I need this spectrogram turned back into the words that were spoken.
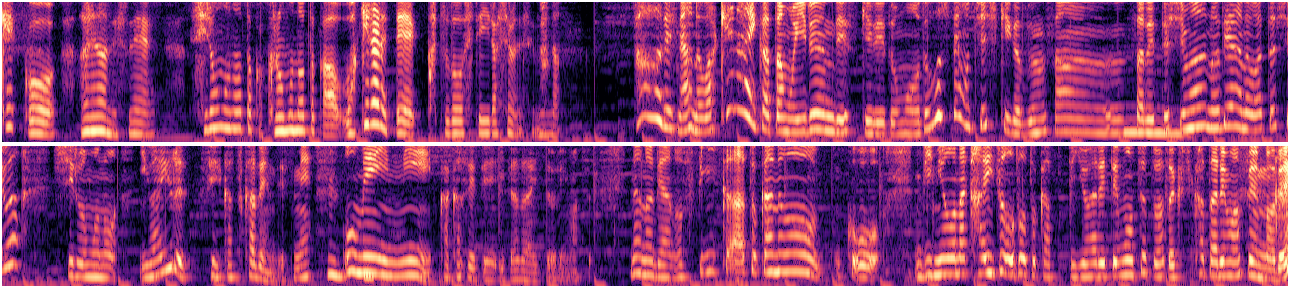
結構あれなんですね白物とか黒物とか分けられて活動していらっしゃるんですよみんな。そうですねあの分けない方もいるんですけれどもどうしても知識が分散されてしまうので、あの私は白物いわゆる生活家電ですね、うん、をメインに書かせていただいております。なのであのスピーカーとかのこう微妙な解像度とかって言われてもちょっと私語れませんので。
